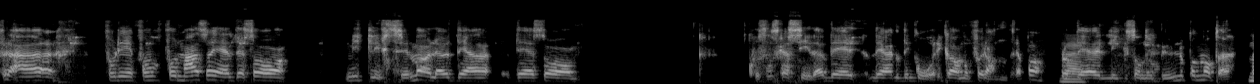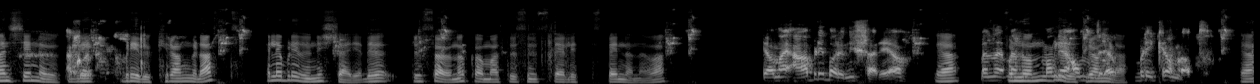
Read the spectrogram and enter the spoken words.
for, jeg, fordi for, for, meg så er det så Mitt livssyn, eller det, det er så hvordan skal jeg si det? Det, det, det går ikke an å forandre på. For Nei. det ligger sånn i bunnen, på en måte. Men kjenner du, blir, blir du kranglete, eller blir du nysgjerrig? Du, du sa jo noe om at du syns det er litt spennende, hva? Ja, nei, jeg blir bare nysgjerrig, ja. ja. Men, men mange blir andre kranglet. blir kranglete. Ja.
